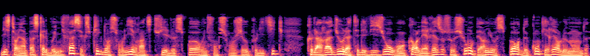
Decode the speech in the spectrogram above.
L'historien Pascal Boniface explique dans son livre intitulé Le sport, une fonction géopolitique, que la radio, la télévision ou encore les réseaux sociaux ont permis au sport de conquérir le monde.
